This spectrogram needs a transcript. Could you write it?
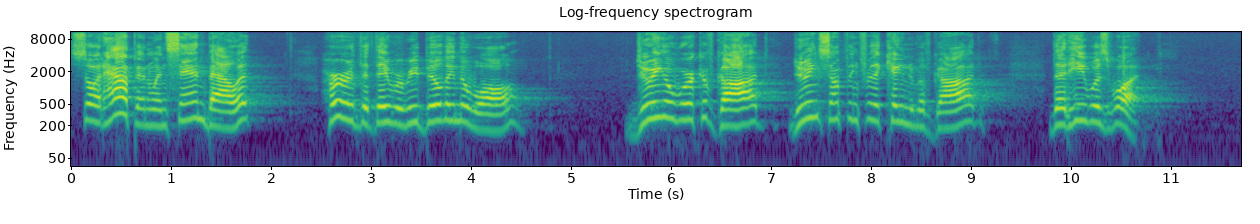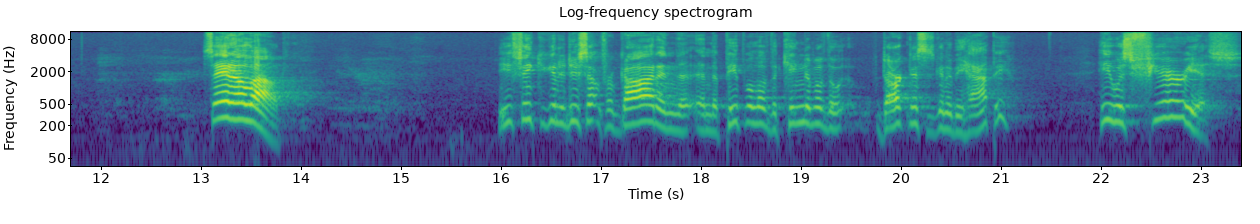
So it happened when Sanballat heard that they were rebuilding the wall doing a work of God, doing something for the kingdom of God, that he was what? Say it out loud. You think you're going to do something for God and the, and the people of the kingdom of the darkness is going to be happy? He was furious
